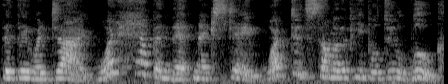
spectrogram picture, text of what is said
that they would die? What happened that next day? What did some of the people do? Luke.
